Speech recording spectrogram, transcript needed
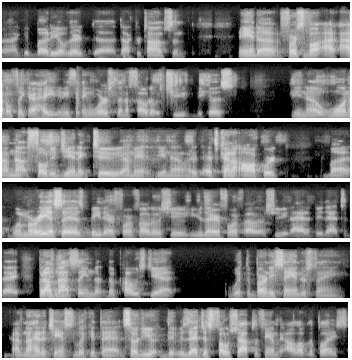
Uh, good buddy over there, uh, Dr. Thompson. And uh, first of all, I, I don't think I hate anything worse than a photo shoot because, you know, one, I'm not photogenic. Two, I mean, you know, it, it's kind of awkward. But when Maria says be there for a photo shoot, you're there for a photo shoot. I had to do that today. But I've not seen the, the post yet with the Bernie Sanders thing. I've not had a chance to look at that. So do you was that just photoshops of him all over the place?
